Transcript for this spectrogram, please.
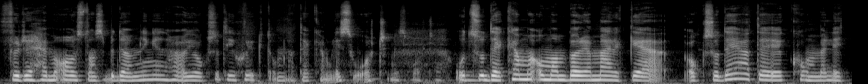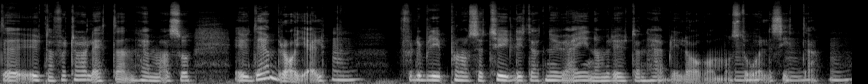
För det här med avståndsbedömningen hör ju också till sjukdomen att det kan bli svårt. Det svårt, ja. Och så det kan man, om man börjar märka också det att det kommer lite utanför toaletten hemma så är ju det en bra hjälp. Mm. För det blir på något sätt tydligt att nu är jag inom rutan, här blir lagom att stå eller sitta. Mm.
